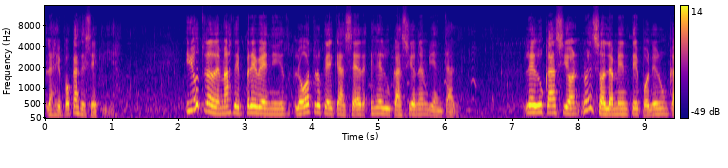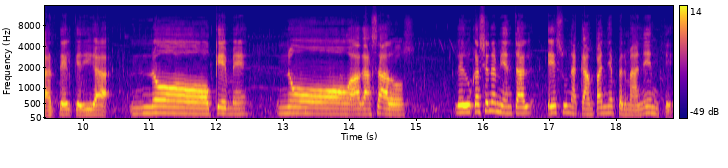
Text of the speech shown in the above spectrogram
las épocas de sequía. Y otro, además de prevenir, lo otro que hay que hacer es la educación ambiental. La educación no es solamente poner un cartel que diga no queme, no haga asados. La educación ambiental es una campaña permanente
